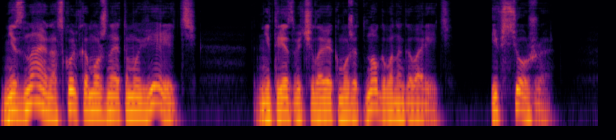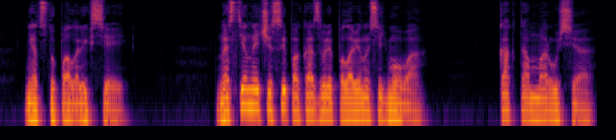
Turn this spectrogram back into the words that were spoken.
«Не знаю, насколько можно этому верить. Нетрезвый человек может многого наговорить. И все же...» — не отступал Алексей. Настенные часы показывали половину седьмого. «Как там Маруся?»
